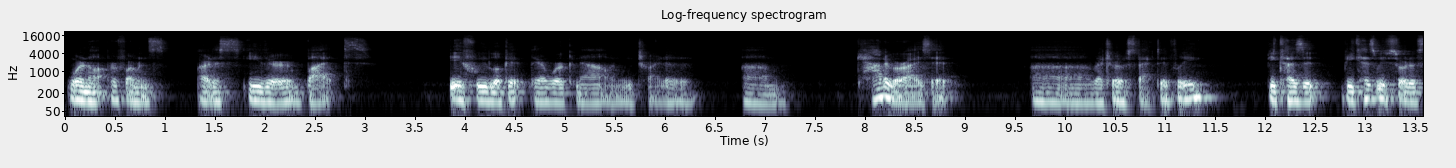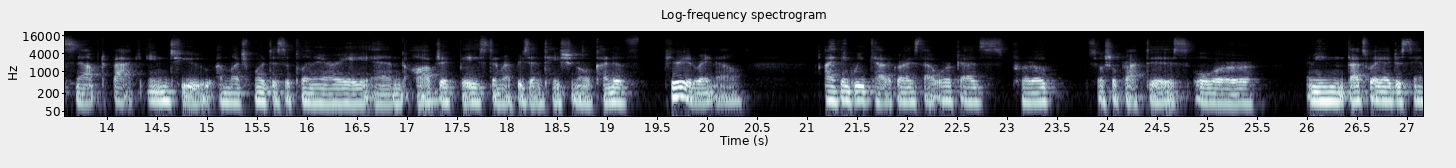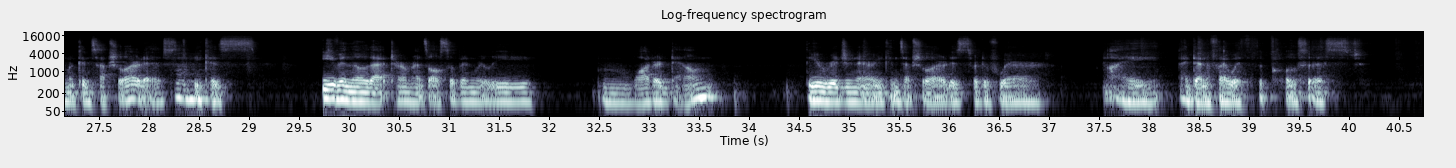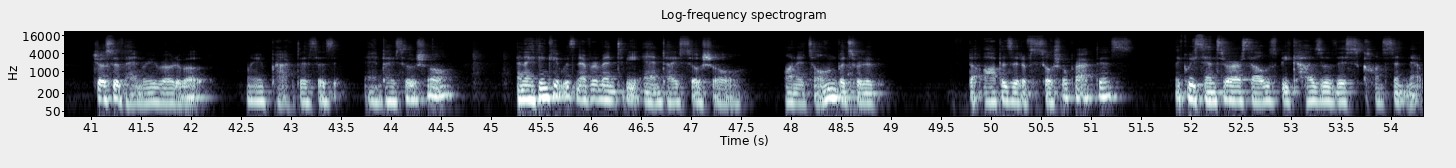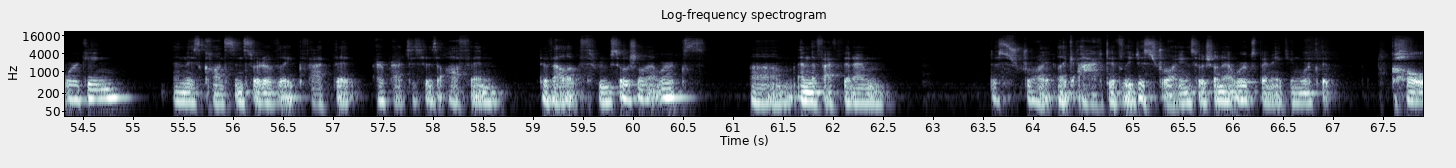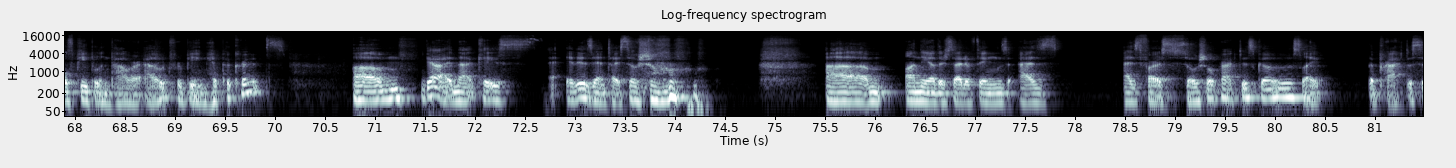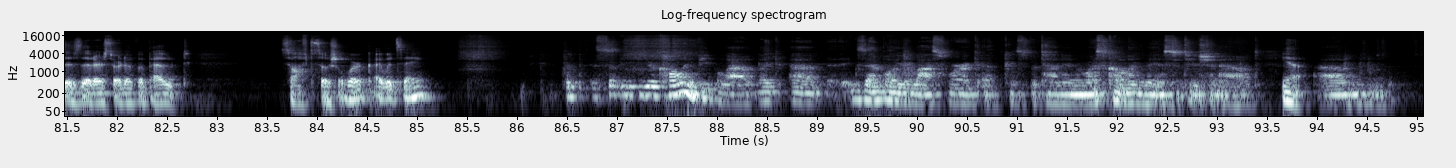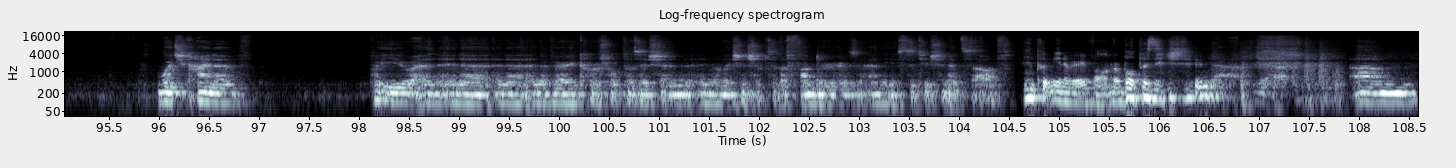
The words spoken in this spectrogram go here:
were not performance artists either. But if we look at their work now and we try to um, categorize it uh, retrospectively because it because we've sort of snapped back into a much more disciplinary and object based and representational kind of period right now. I think we'd categorize that work as proto social practice or I mean that's why I just say I'm a conceptual artist mm-hmm. because even though that term has also been really um, watered down, the originary conceptual art is sort of where I identify with the closest Joseph Henry wrote about my practice as antisocial. And I think it was never meant to be antisocial on its own, but sort of the opposite of social practice. Like we censor ourselves because of this constant networking and this constant sort of like fact that our practices often develop through social networks. Um, and the fact that I'm destroy like actively destroying social networks by making work that calls people in power out for being hypocrites. Um, yeah, in that case, it is antisocial. um, on the other side of things, as as far as social practice goes, like the practices that are sort of about soft social work, I would say. But so you're calling people out. Like uh, example, your last work at Kunstbotanion was calling the institution out. Yeah. Um, which kind of put you in, in, a, in, a, in a very crucial position in relationship to the funders and the institution itself. It put me in a very vulnerable position. Yeah, yeah. Um,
